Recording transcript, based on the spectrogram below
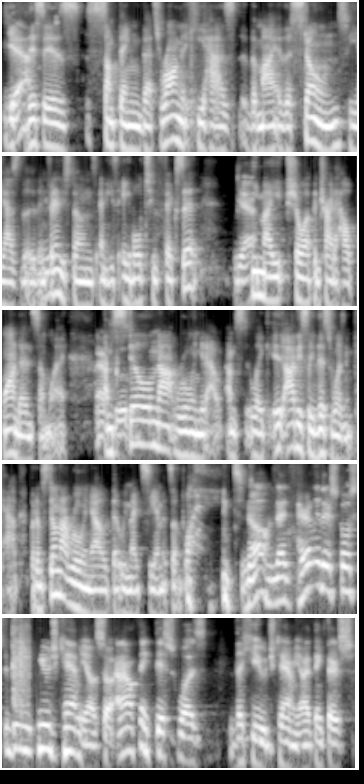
yeah, this is something that's wrong that he has the my the stones, he has the mm-hmm. Infinity Stones, and he's able to fix it. yeah. He might show up and try to help Wanda in some way. I'm still not ruling it out. I'm still like it, obviously this wasn't Cap, but I'm still not ruling out that we might see him at some point. No, and then apparently there's supposed to be huge cameos. So, and I don't think this was the huge cameo. I think there's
